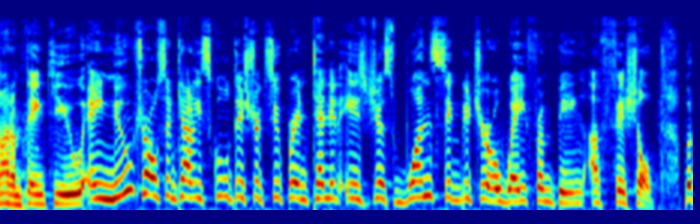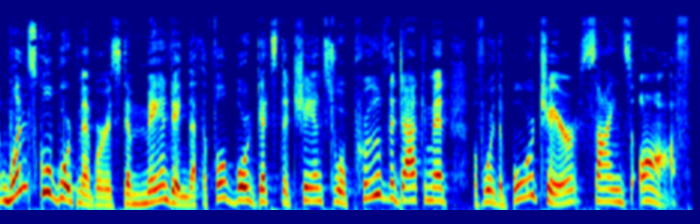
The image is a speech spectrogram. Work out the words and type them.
Autumn, thank you. A new Charleston County School District superintendent is just one signature away from being official. But one school board member is demanding that the full board gets the chance to approve the document before the board chair signs off.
